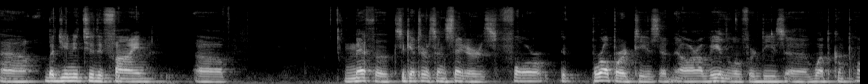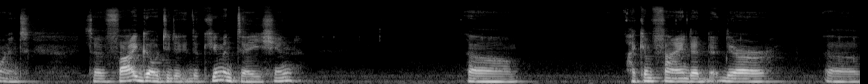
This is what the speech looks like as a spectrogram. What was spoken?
Uh, but you need to define uh, methods, getters and setters for the properties that are available for these uh, web components. So if I go to the documentation, uh, I can find that there are uh,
